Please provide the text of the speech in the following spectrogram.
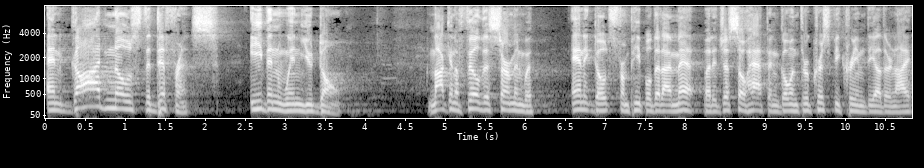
And God knows the difference even when you don't. I'm not going to fill this sermon with anecdotes from people that I met, but it just so happened going through Krispy Kreme the other night,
